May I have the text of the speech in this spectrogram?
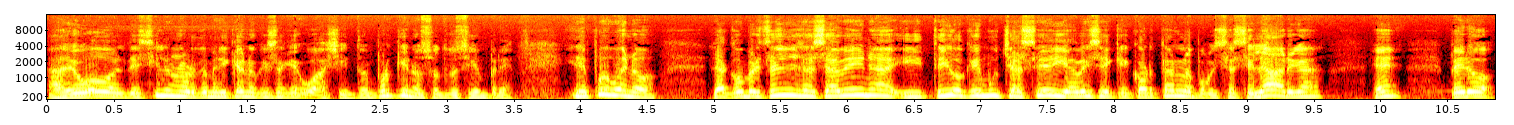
a De Gaulle, decirle a un norteamericano que saque Washington. ¿Por qué nosotros siempre? Y después, bueno, la conversación se hace avena y te digo que hay mucha sed y a veces hay que cortarla porque se hace larga, ¿eh? pero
